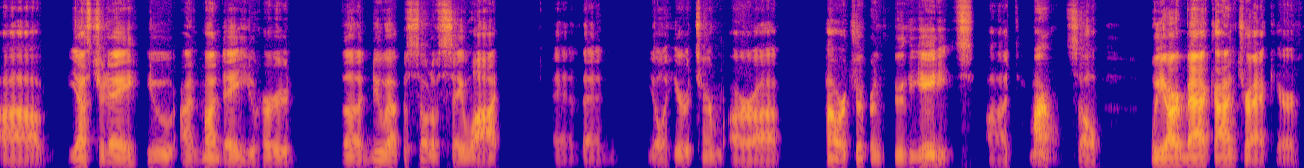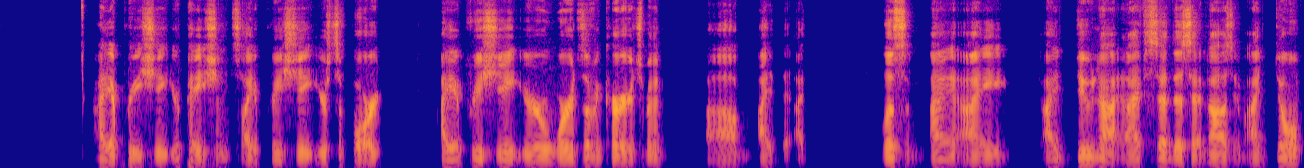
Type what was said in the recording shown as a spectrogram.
Uh, yesterday, you on Monday, you heard the new episode of Say What, and then you'll hear term our uh, Power Tripping through the '80s uh, tomorrow. So we are back on track here. I appreciate your patience. I appreciate your support. I appreciate your words of encouragement. Um, I, I listen. I I I do not. And I've said this at nauseum. I don't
